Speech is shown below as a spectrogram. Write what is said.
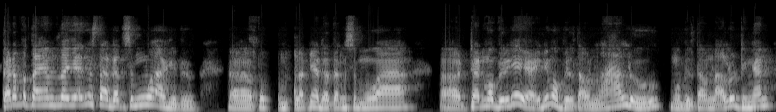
Karena pertanyaan-pertanyaannya standar semua gitu. Uh, pembalapnya datang semua uh, dan mobilnya ya ini mobil tahun lalu, mobil tahun lalu dengan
